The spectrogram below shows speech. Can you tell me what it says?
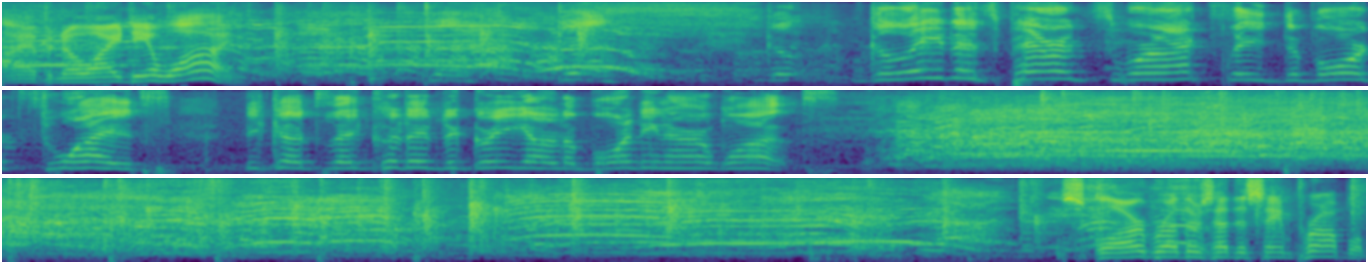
I have no idea why. Galena's parents were actually divorced twice because they couldn't agree on aborting her once. Sklar brothers had the same problem.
